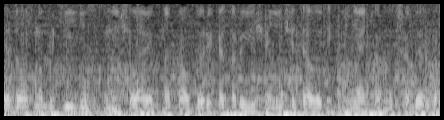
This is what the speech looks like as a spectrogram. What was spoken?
Я, должно быть, единственный человек на Колдоре, который еще не читал этих миниатюрных шедевров.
